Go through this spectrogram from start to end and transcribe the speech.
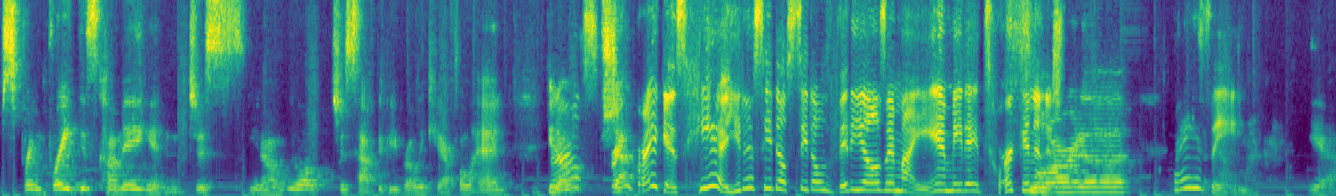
spring break is coming and just, you know, we all just have to be really careful. And, you Girl, know, spring sh- break is here. You didn't see those, see those videos in Miami, they twerking Florida. in the crazy. Oh yeah,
